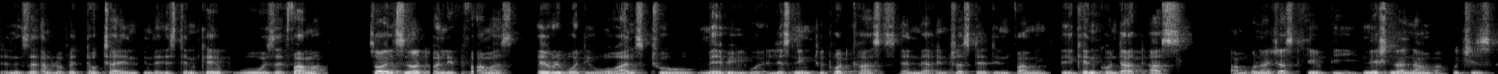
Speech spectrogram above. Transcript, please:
an example of a doctor in, in the Eastern Cape who is a farmer. So it's not only farmers. everybody who wants to maybe listening to podcasts and they're interested in farming, they can contact us. I'm going to just leave the national number, which is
